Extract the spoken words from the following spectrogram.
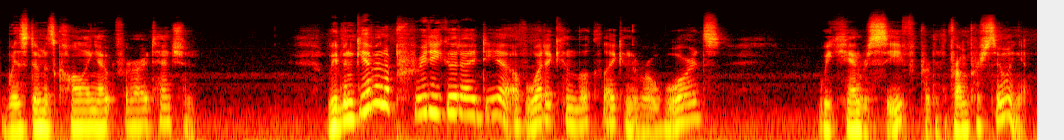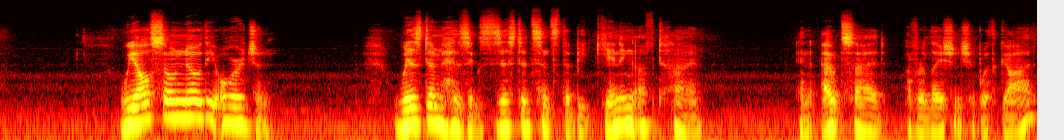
wisdom is calling out for our attention. We've been given a pretty good idea of what it can look like and the rewards we can receive from pursuing it. We also know the origin Wisdom has existed since the beginning of time, and outside of relationship with God,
